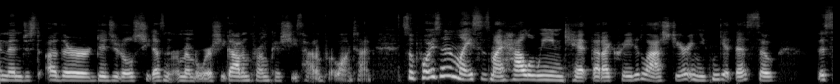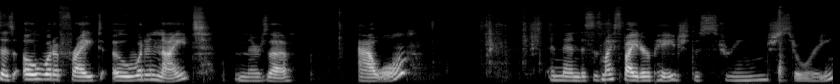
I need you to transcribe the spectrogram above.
and then just other digitals. She doesn't remember where she got them from because she's had them for a long time. So Poison and Lace is my Halloween kit that I created last year, and you can get this. So this says, Oh, what a fright, oh, what a night. And there's a owl. And then this is my spider page, The Strange Story.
